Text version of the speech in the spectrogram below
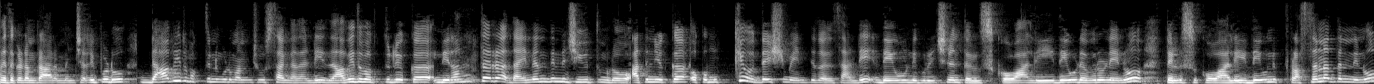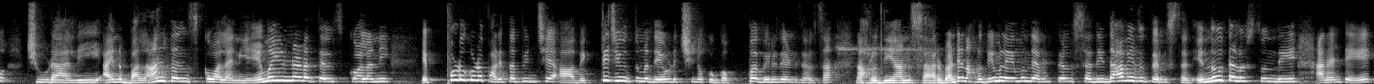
వెతకడం ప్రారంభించాలి ఇప్పుడు దావీదు భక్తుని కూడా మనం చూస్తాం కదండి. దావీదు భక్తుడి యొక్క నిరంతర దైనందిన జీవితంలో అతని యొక్క ఒక ముఖ్య ఉద్దేశం ఏంటి తెలుసా అండి? దేవుని గురించి నేను తెలుసుకోవాలి. దేవుడు ఎవరు నేను తెలుసుకోవాలి. దేవుని ప్రసన్నతను నేను చూడాలి. ఆయన బలాన్ని తెలుసుకోవాలని ఏమై ఉన్నాడో తెలుసుకోవాలని ఎప్పుడు కూడా పరితపించే ఆ వ్యక్తి జీవితంలో దేవుడు ఇచ్చిన ఒక గొప్ప బిరుదు ఏంటి తెలుసా? నా హృదయానుసారుడు. అంటే నా హృదయంలో ఏముంది? ఎవరికి తెలుస్తుంది? దావీదుకు తెలుస్తుంది. ఎందుకు తెలుస్తుంది? అని అంటే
